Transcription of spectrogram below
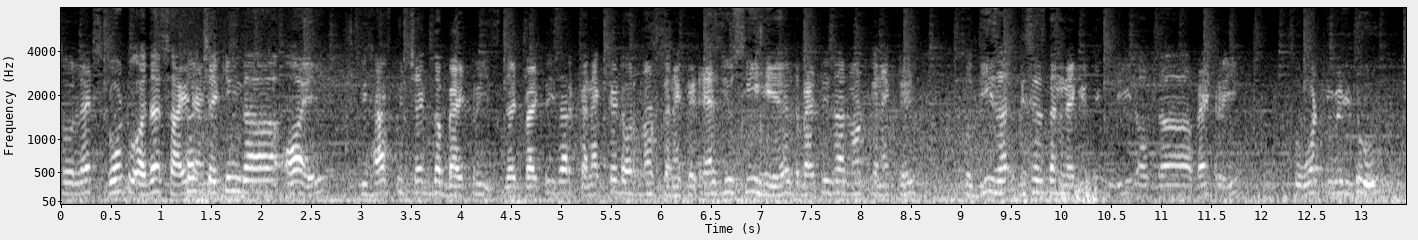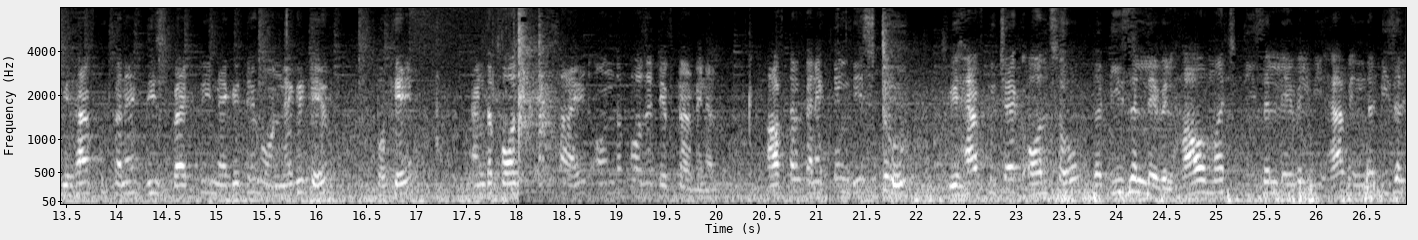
So let's go to other side and checking the oil we have to check the batteries that batteries are connected or not connected. As you see here the batteries are not connected. So these are this is the negative lead of the battery so what we will do we have to connect this battery negative on negative okay and the positive side on the positive terminal. After connecting these two we have to check also the diesel level how much diesel level we have in the diesel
